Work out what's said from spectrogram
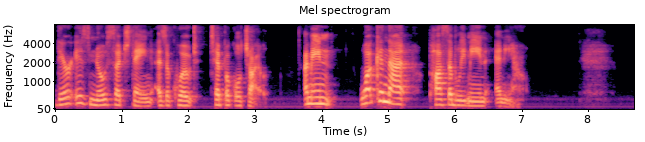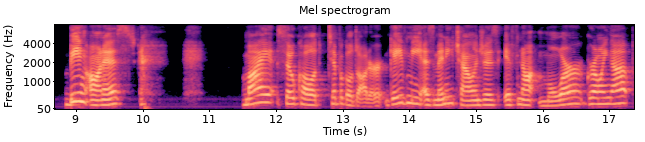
there is no such thing as a quote, typical child. I mean, what can that possibly mean, anyhow? Being honest, my so called typical daughter gave me as many challenges, if not more, growing up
